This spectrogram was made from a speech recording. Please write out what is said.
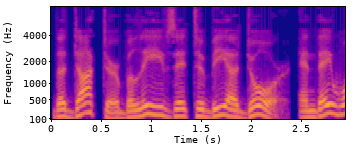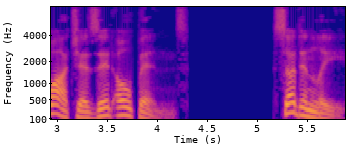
The Doctor believes it to be a door, and they watch as it opens. Suddenly,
